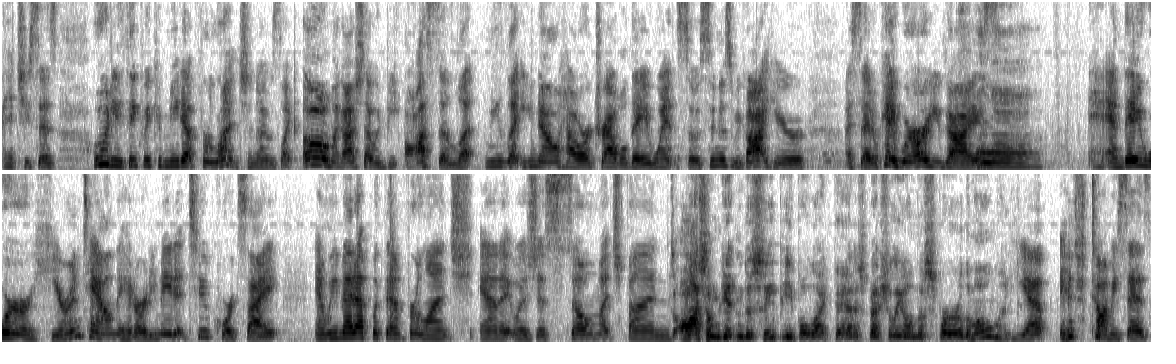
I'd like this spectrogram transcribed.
And she says, "Oh, do you think we could meet up for lunch?" And I was like, "Oh my gosh, that would be awesome. Let me let you know how our travel day went." So as soon as we got here, I said, "Okay, where are you guys?" Voila. and they were here in town. They had already made it to Quartzsite, and we met up with them for lunch, and it was just so much fun. It's awesome getting to see people like that, especially on the spur of the moment. Yep. And Tommy says,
